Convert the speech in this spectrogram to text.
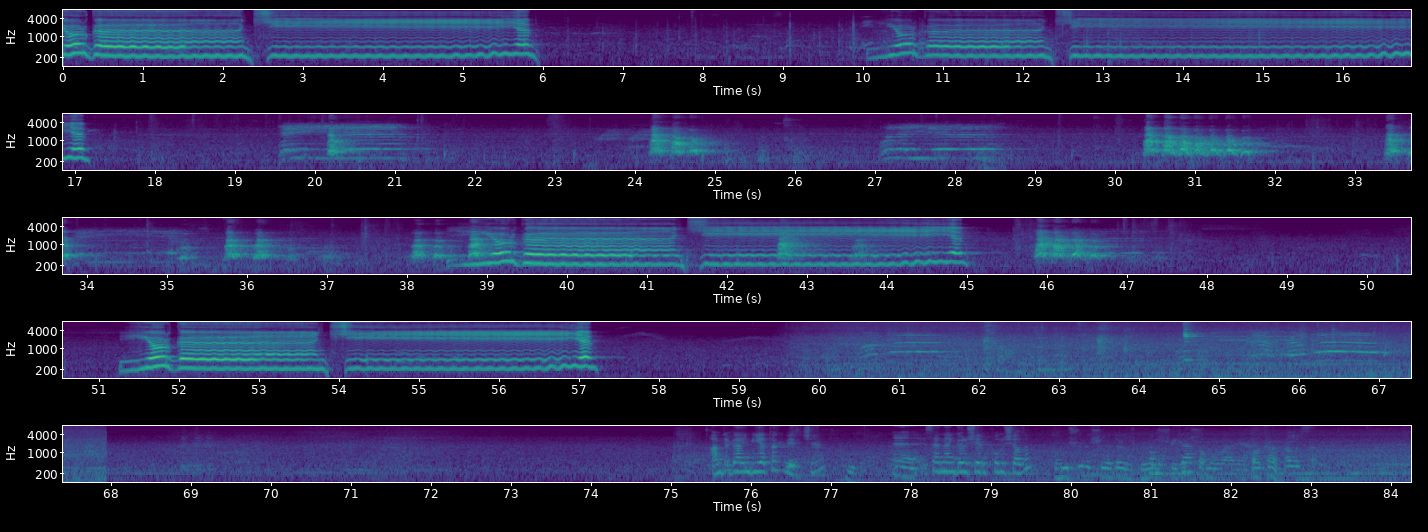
Yorgun çiğim Yorgun çiğim Yorgun çiğim Amca ben bir yatak vereceğim. Ee, senden görüşelim, konuşalım. Konuşuruz şey ederiz. Pamuk güzel pamuğu var yani. Bakarız. Alırsan.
